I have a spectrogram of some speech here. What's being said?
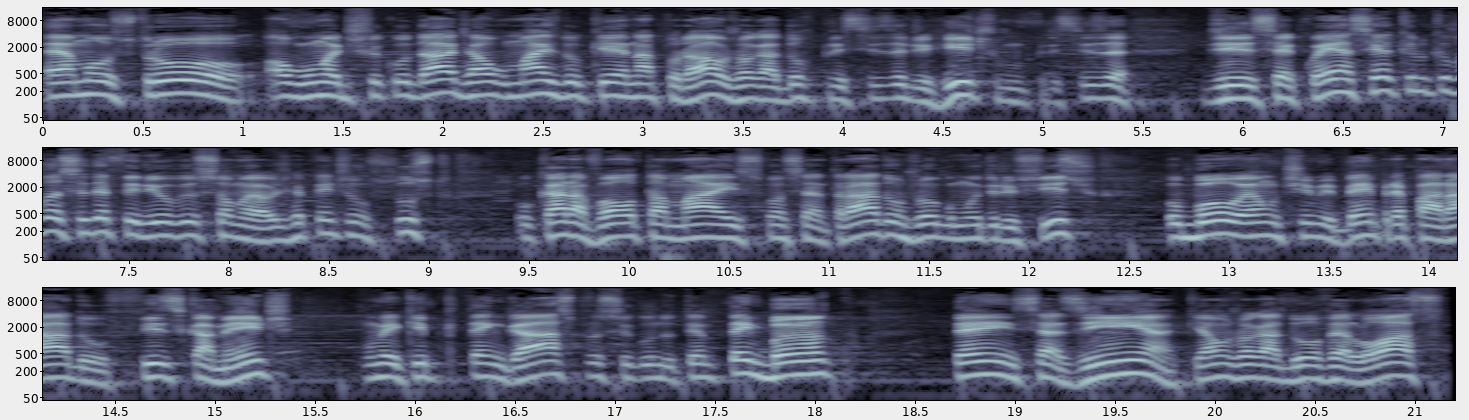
é, mostrou alguma dificuldade, algo mais do que natural. O jogador precisa de ritmo, precisa de sequência. É aquilo que você definiu, viu, Samuel? De repente, um susto, o cara volta mais concentrado, um jogo muito difícil. O Boa é um time bem preparado fisicamente, uma equipe que tem gás para o segundo tempo, tem banco, tem Cezinha, que é um jogador veloz,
